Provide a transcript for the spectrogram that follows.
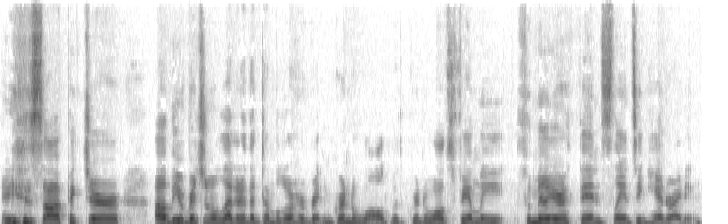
and he saw a picture of the original letter that Dumbledore had written Grindelwald with Grindelwald's family familiar, thin, slanting handwriting.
